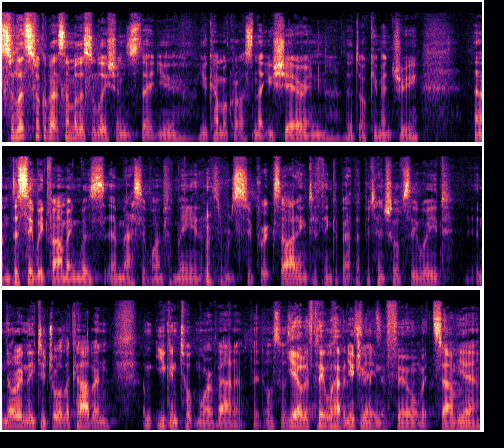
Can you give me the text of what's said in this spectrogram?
So let's talk about some of the solutions that you, you come across and that you share in the documentary. Um, the seaweed farming was a massive one for me, and it was super exciting to think about the potential of seaweed, not only to draw the carbon. Um, you can talk more about it, but also yeah. Well, if people haven't nutrients. seen the film, it's um, yeah.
